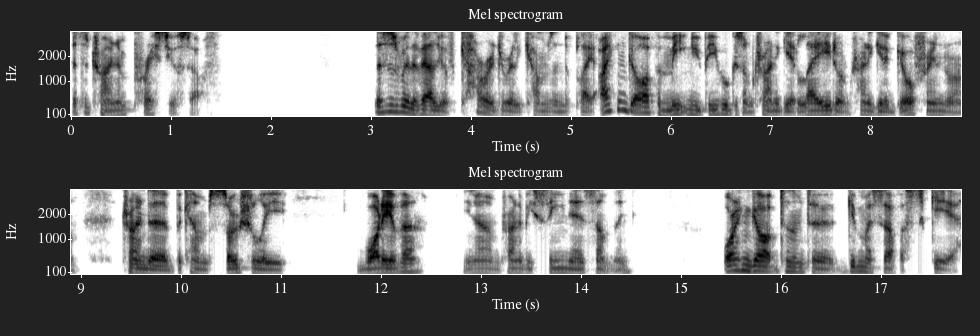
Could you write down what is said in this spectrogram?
is to try and impress yourself. This is where the value of courage really comes into play. I can go up and meet new people because I'm trying to get laid or I'm trying to get a girlfriend or I'm trying to become socially whatever. You know, I'm trying to be seen as something. Or I can go up to them to give myself a scare.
